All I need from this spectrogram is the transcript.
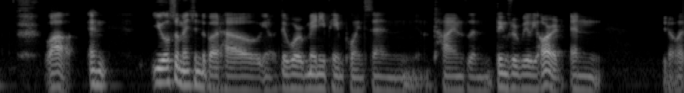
wow. And you also mentioned about how you know there were many pain points and you know, times when things were really hard. And you know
